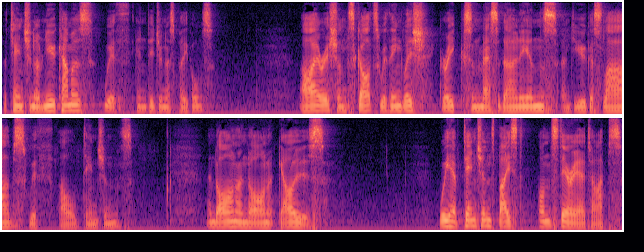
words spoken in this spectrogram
the tension of newcomers with indigenous peoples, Irish and Scots with English, Greeks and Macedonians and Yugoslavs with old tensions, and on and on it goes we have tensions based on stereotypes,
